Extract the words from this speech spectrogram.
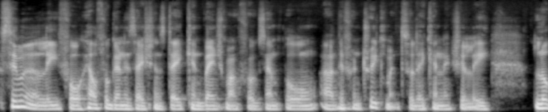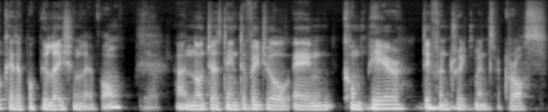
Similarly, for health organizations, they can benchmark, for example, uh, different treatments. So they can actually look at a population level, yeah. uh, not just the individual, and compare different treatments across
